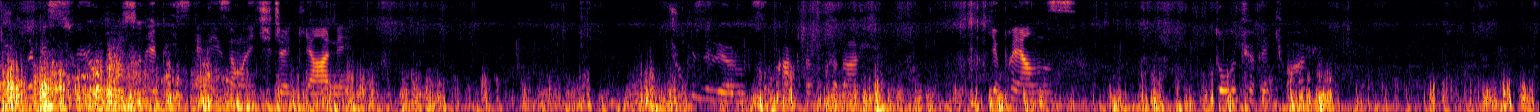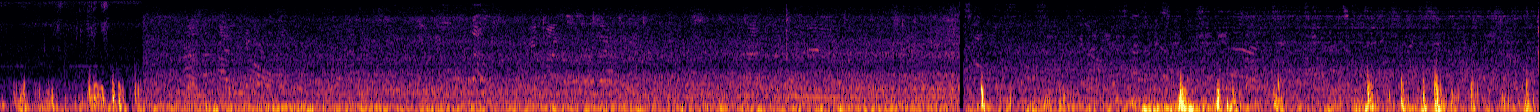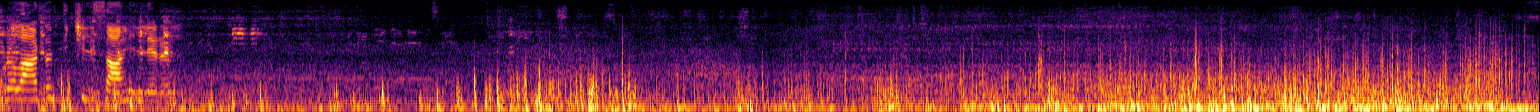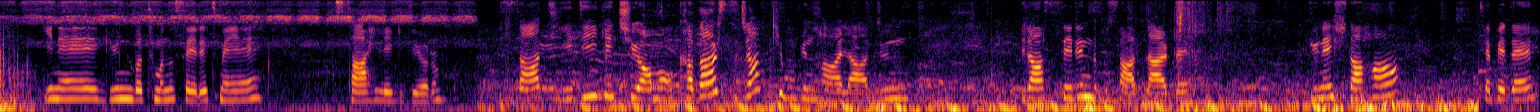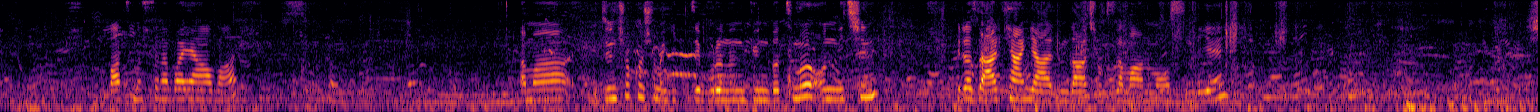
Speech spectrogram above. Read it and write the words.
Burada bir suyu olsun hep istediği zaman içecek yani. Çok üzülüyorum bu sokakta bu kadar yapayalnız dolu köpek var. Buralarda dikili sahilleri. Yine gün batımını seyretmeye sahile gidiyorum. Saat 7'yi geçiyor ama o kadar sıcak ki bugün hala. Dün biraz serindi bu saatlerde. Güneş daha tepede batmasına bayağı var. Ama dün çok hoşuma gitti buranın gün batımı. Onun için biraz erken geldim daha çok zamanım olsun diye.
